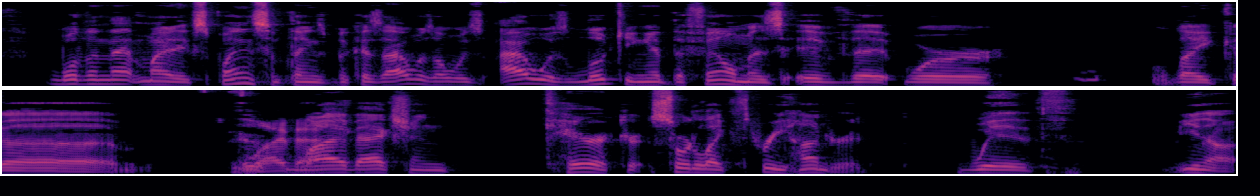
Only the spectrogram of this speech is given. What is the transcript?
stuff. Well, then that might explain some things because I was always I was looking at the film as if that were like uh Live live action character, sort of like 300 with you know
